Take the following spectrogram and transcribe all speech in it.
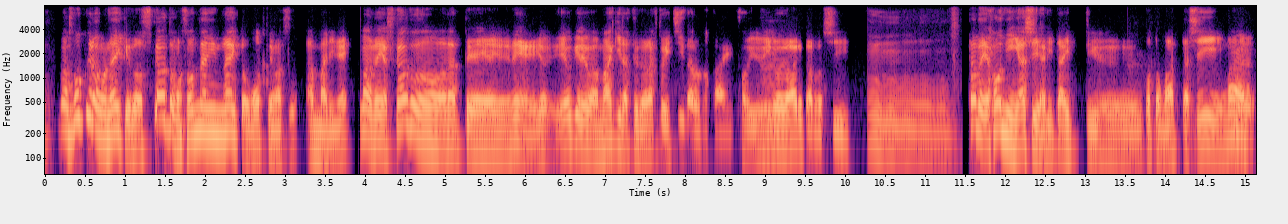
んまあ、僕らもないけど、スカウトもそんなにないと思ってます。あんまりね。まあね、スカウトだってね、よよければ牧だってドラフト1位だろうとか、そういういろいろあるだろうし、うん。うんうんうん。ただ本人野手やりたいっていうこともあったし、まあ、うん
